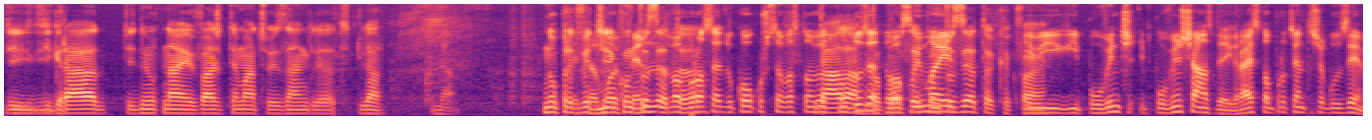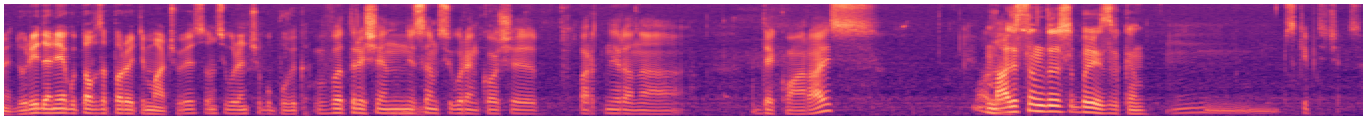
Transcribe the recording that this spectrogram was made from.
игра един от най-важните мачове за Англия титуляр. Да. Но предвид и е фен, контузията... Въпросът е доколко ще се възстанови да, от да, контузията. въпросът Ако е има и, контузията каква е. и, и, половин, и половин шанс да играе, 100% ще го вземе. Дори да не е готов за първите мачове, съм сигурен, че го повика. Вътрешен не съм сигурен кой ще е партнира на Деклан Райс. Мадисън да ще бъде извикан. Скептичен съм.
